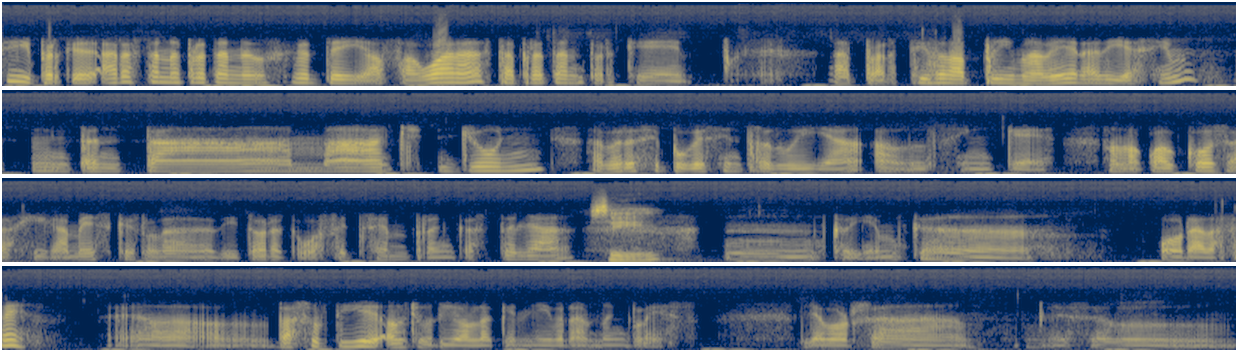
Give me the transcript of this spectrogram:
Sí, perquè ara estan apretant, el que et deia, Alfaguara està apretant perquè a partir de la primavera, diguéssim, intentar maig, juny, a veure si poguessin traduir ja el cinquè. En la qual cosa, Gigamés, que és l'editora que ho ha fet sempre en castellà, Sí. mm, creiem que ho haurà de fer. Eh, va sortir el juliol aquest llibre en anglès. Llavors, eh, és el...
